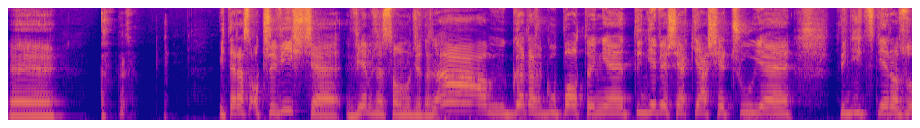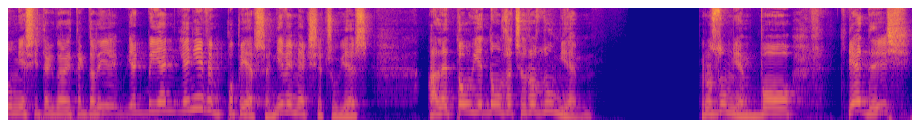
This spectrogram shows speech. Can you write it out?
E, I teraz oczywiście wiem, że są ludzie, którzy a, gadasz głupoty, nie, ty nie wiesz, jak ja się czuję, ty nic nie rozumiesz i tak dalej, i tak dalej. Jakby ja, ja nie wiem, po pierwsze, nie wiem, jak się czujesz, ale tą jedną rzecz rozumiem. Rozumiem, bo kiedyś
